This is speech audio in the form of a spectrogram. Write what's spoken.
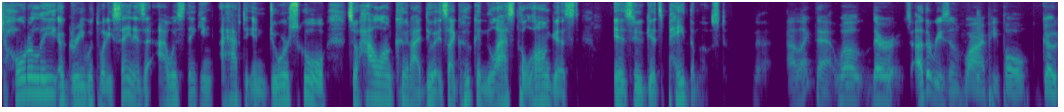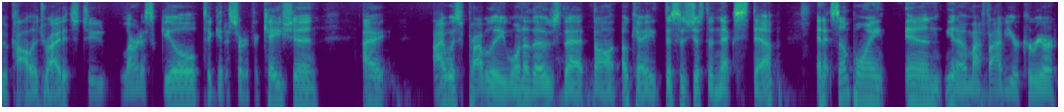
totally agree with what he's saying. Is that I was thinking I have to endure school. So how long could I do it? It's like who can last the longest is who gets paid the most. I like that. Well, there's other reasons why people go to college, right? It's to learn a skill, to get a certification. I I was probably one of those that thought, okay, this is just the next step. And at some point in, you know, my 5-year career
